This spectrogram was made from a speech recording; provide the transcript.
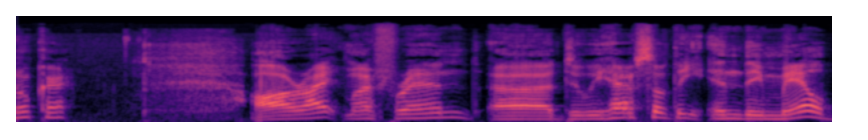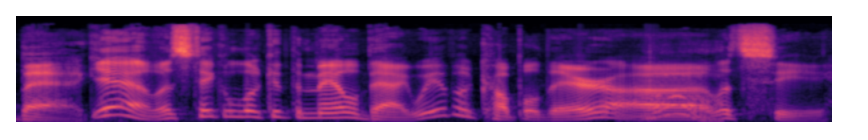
Okay. All right, my friend. Uh, do we have something in the mailbag? Yeah, let's take a look at the mailbag. We have a couple there. Uh, oh. Let's see.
